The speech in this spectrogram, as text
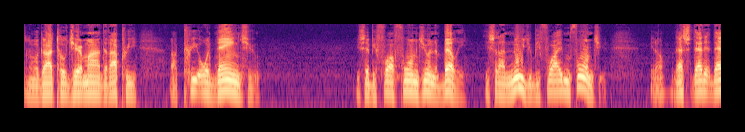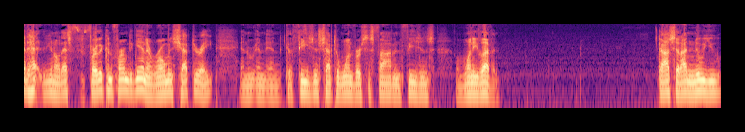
And what God told Jeremiah that I pre uh, preordained you. He said, before I formed you in the belly. He said, I knew you before I even formed you. You know, that's that that you know that's further confirmed again in Romans chapter eight and in, in Ephesians chapter one verses five and Ephesians one eleven. God said, I knew you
